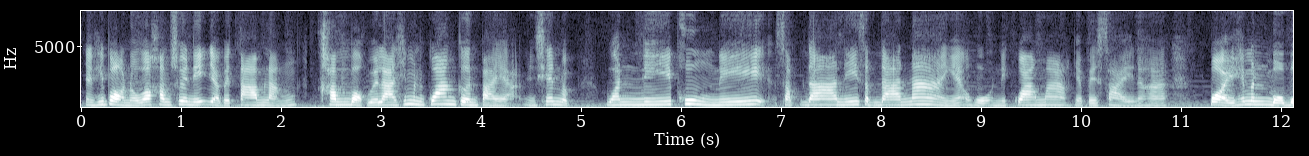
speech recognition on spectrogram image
อย่างที่บอกเนอะว่าคำช่วยนี้อย่าไปตามหลังคำบอกเวลาที่มันกว้างเกินไปอะ่ะอย่างเช่นแบบวันนี้พรุ่งนี้สัปดาห์นี้สัปดาห์หน้าอย่างเงี้ยโอ้โหอันนี้กว้างมากอย่าไปใส่นะคะ ปล่อยให้มันโบโบ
